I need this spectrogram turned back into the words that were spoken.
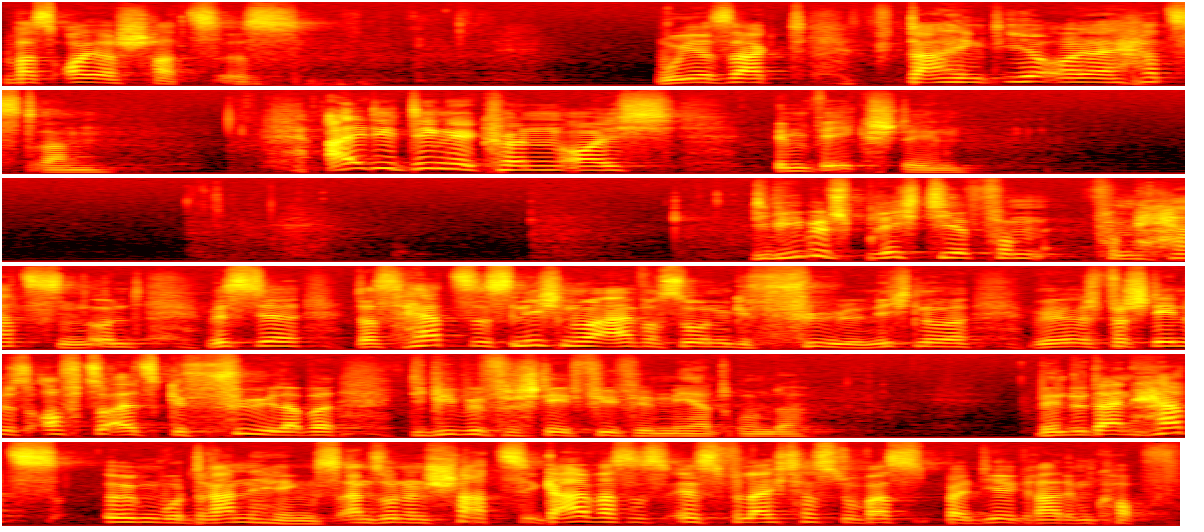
was euer Schatz ist. Wo ihr sagt, da hängt ihr euer Herz dran. All die Dinge können euch im Weg stehen. Die Bibel spricht hier vom, vom Herzen. Und wisst ihr, das Herz ist nicht nur einfach so ein Gefühl. Nicht nur, wir verstehen es oft so als Gefühl, aber die Bibel versteht viel, viel mehr drunter. Wenn du dein Herz irgendwo dranhängst, an so einen Schatz, egal was es ist, vielleicht hast du was bei dir gerade im Kopf,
